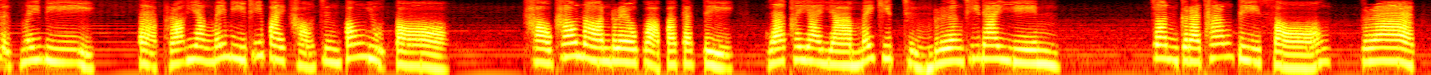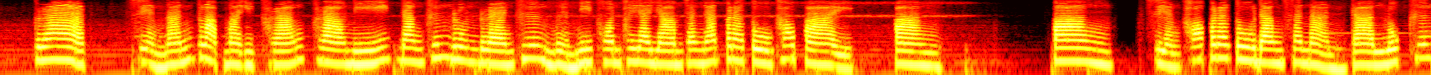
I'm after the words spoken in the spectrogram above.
สึกไม่ดี แต่เพราะยังไม่มีที่ไปเขาจึงต้องอยู่ต่อ เขาเข้านอนเร็วกว่าปกติ และพยายามไม่คิดถึงเรื่องที่ได้ยิน จนกระทั่งตีสองแกรกแกรก เสียงนั้นกลับมาอีกครั้ง คราวนี้ดังขึ้นรุนแรงขึ้นเหมือนมีคนพยายามจะงัดประตูเข้าไป ปัง ปัง เสียงเคาะประตูดังสนั่นการลุกขึ้น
